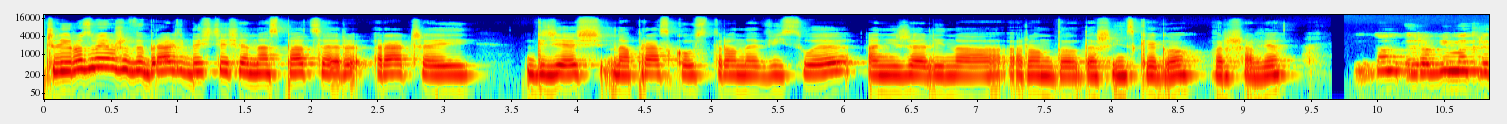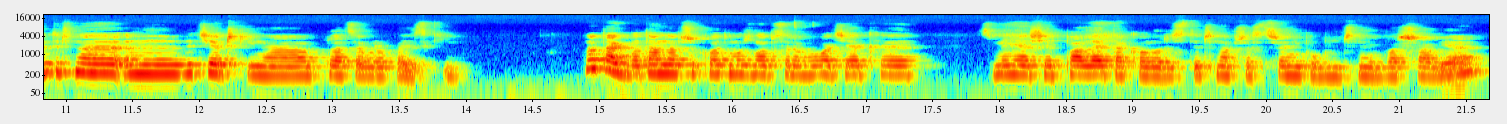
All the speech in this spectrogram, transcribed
Czyli rozumiem, że wybralibyście się na spacer raczej gdzieś na praską stronę Wisły, aniżeli na rondo Daszyńskiego w Warszawie? No, robimy krytyczne y, wycieczki na Plac Europejski. No tak, bo tam na przykład można obserwować, jak e, zmienia się paleta kolorystyczna przestrzeni publicznej w Warszawie.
